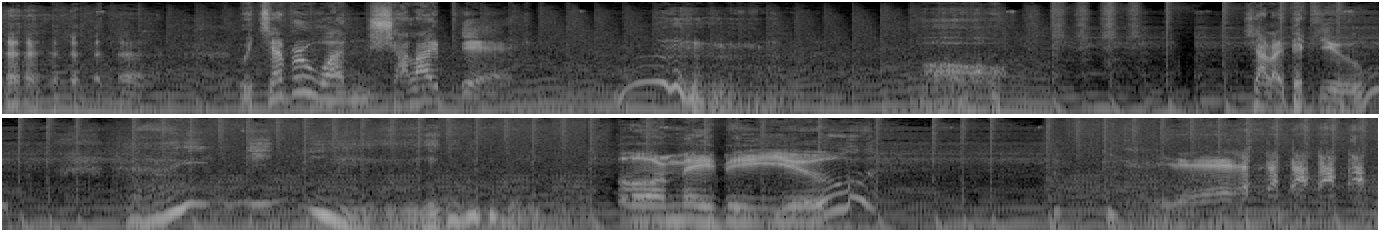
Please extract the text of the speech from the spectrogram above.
Whichever one shall I pick? Hmm. Oh. Shall I pick you? Or maybe you? Yeah.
